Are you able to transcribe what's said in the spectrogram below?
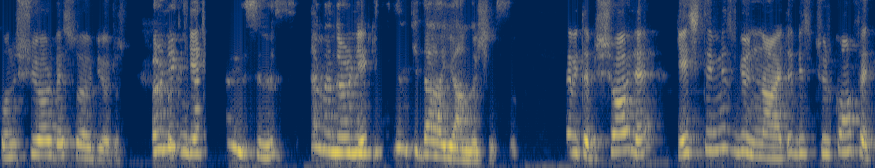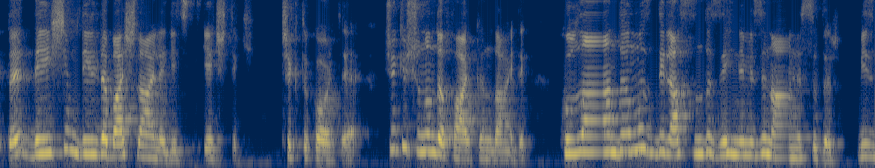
konuşuyor ve söylüyoruz. Örnek Bakın geç- misiniz? Hemen örnekleyelim ki daha iyi anlaşılsın. Tabii tabii şöyle, geçtiğimiz günlerde biz Türkonfet'te değişim dilde başlarla geç- geçtik, çıktık ortaya. Çünkü şunun da farkındaydık. Kullandığımız dil aslında zihnimizin aynısıdır. Biz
